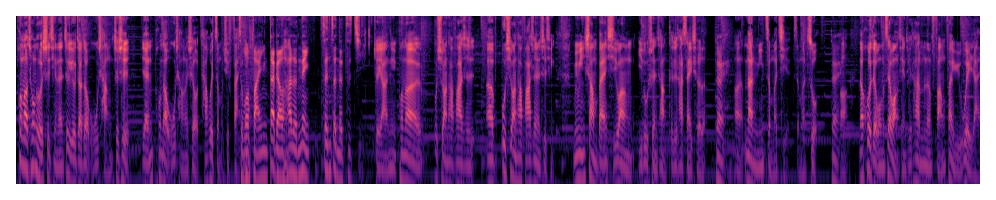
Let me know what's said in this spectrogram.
碰到冲突的事情呢，这个又叫做无常，就是人碰到无常的时候，他会怎么去反应？怎么反应？代表他的内、嗯、真正的自己。对呀、啊，你碰到不希望他发生，呃，不希望他发生的事情，明明上班希望一路顺畅，可是他塞车了。对啊、呃，那你怎么解？怎么做？对啊，那或者我们再往前推，他能不能防范于未然，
